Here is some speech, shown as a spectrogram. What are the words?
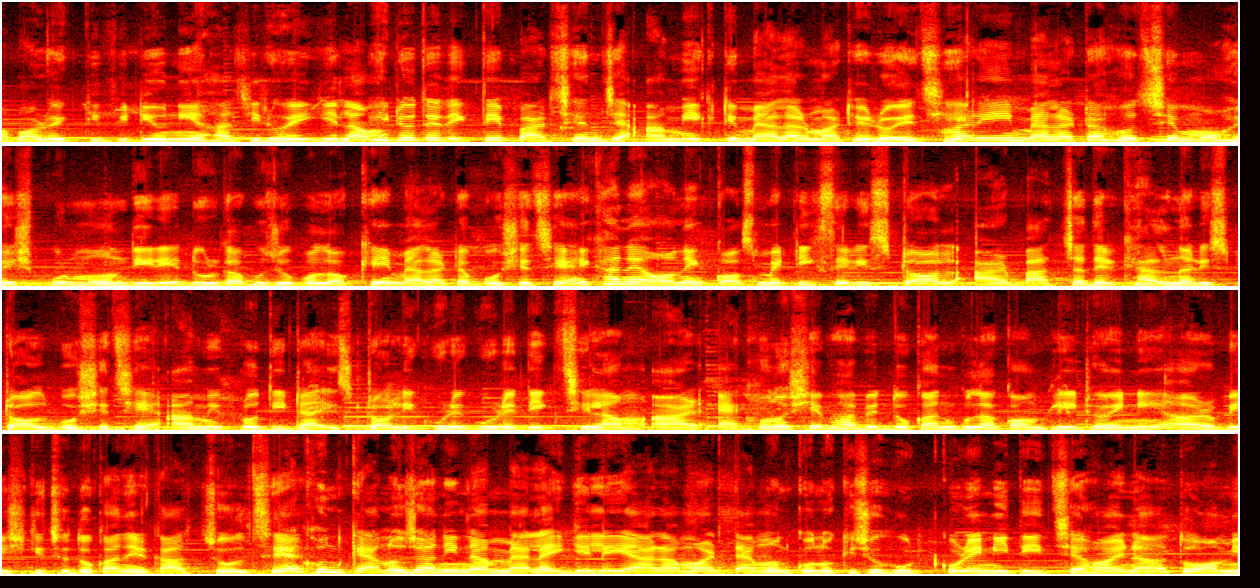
আবারও একটি ভিডিও নিয়ে হাজির হয়ে গেলাম। ভিডিওতে দেখতেই পারছেন যে আমি একটি মেলার মাঠে রয়েছি। আর এই মেলাটা হচ্ছে মহেশপুর মন্দিরে দুর্গাপুজো উপলক্ষে এই মেলাটা বসেছে। এখানে অনেক কসমেটিক্সের স্টল আর বাচ্চাদের খেলনার স্টল বসেছে। আমি প্রতিটা স্টলই ঘুরে ঘুরে দেখছিলাম আর এখনও সেভাবে দোকানগুলা কমপ্লিট হয়নি। আর বেশ কিছু দোকানের কাজ চলছে। এখন কেন জানি না, মেলায় গেলেই আর আমার তেমন কোনো কিছু হুট করে নিতে ইচ্ছে হয় না। তো আমি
